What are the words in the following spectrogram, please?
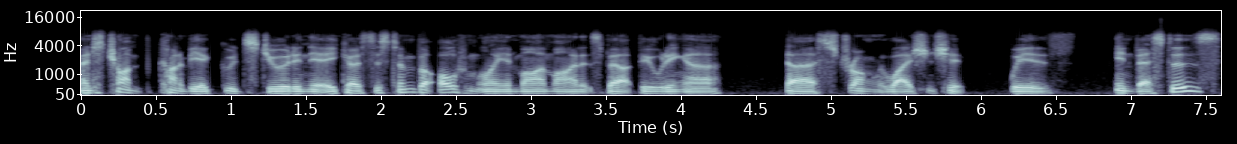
and just try and kind of be a good steward in the ecosystem. But ultimately, in my mind, it's about building a, a strong relationship with investors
